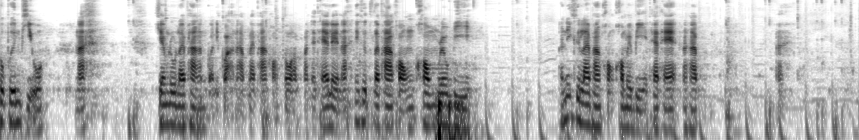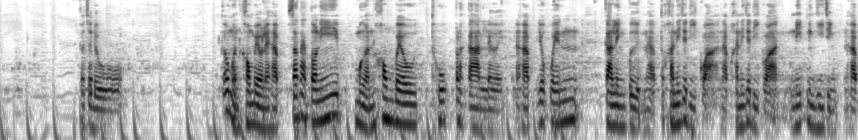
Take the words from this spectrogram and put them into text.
ทุกพื้นผิวนะ เคียมดูลายพรางกันก่อนดีกว่านะครับลายพรางของตัวมันแท้ๆเลยนะ นี่คือลายพรางของคอมเรลบีอันนี้คือลายพรางของคอมเรลบีแท้ๆนะครับก็จะดู ก็เหมือนคอมเวลเลยครับสแตทตัวนี้เหมือนคอมเวลทุกประการเลยนะครับ ยกเว้นการเล็งปืนนะครับตัวคันนี้จะดีกว่านะครับคันนี้จะดีกว่านิดนึงจริงๆนะครับ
